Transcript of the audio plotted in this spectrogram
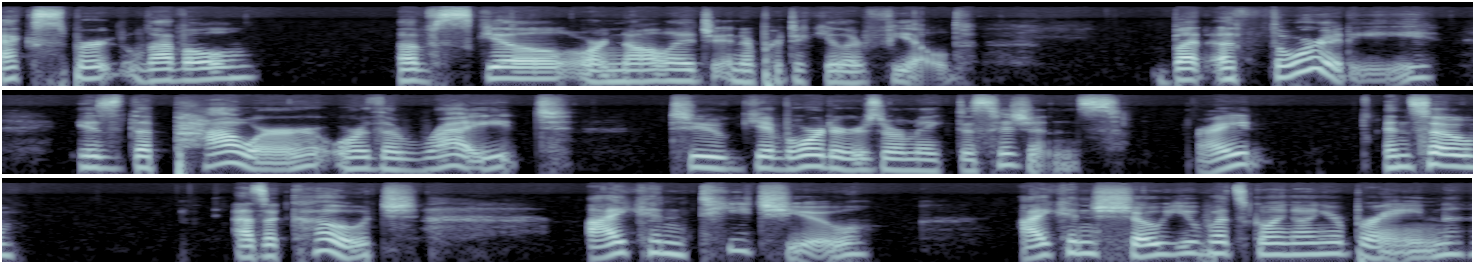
expert level of skill or knowledge in a particular field. But authority is the power or the right to give orders or make decisions, right? And so, as a coach, I can teach you I can show you what's going on in your brain.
